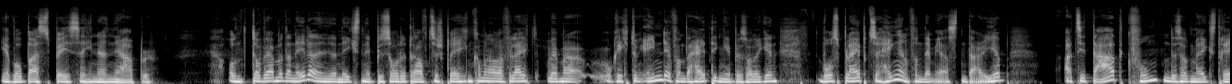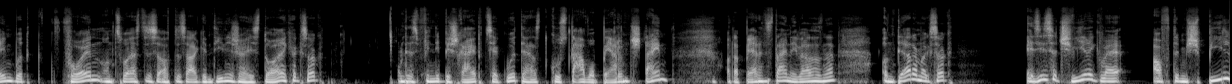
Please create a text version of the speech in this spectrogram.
Ja, wo passt besser hin als Neapel? Und da werden wir dann eh dann in der nächsten Episode drauf zu sprechen kommen, aber vielleicht, wenn wir Richtung Ende von der heutigen Episode gehen, was bleibt zu hängen von dem ersten Teil? Ich habe ein Zitat gefunden, das hat mir extrem gut gefallen, und zwar ist das auch das argentinische Historiker gesagt. Und das finde ich beschreibt sehr gut. Der heißt Gustavo Bernstein oder Bernstein, ich weiß es nicht. Und der hat einmal gesagt, es ist halt schwierig, weil auf dem, Spiel,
